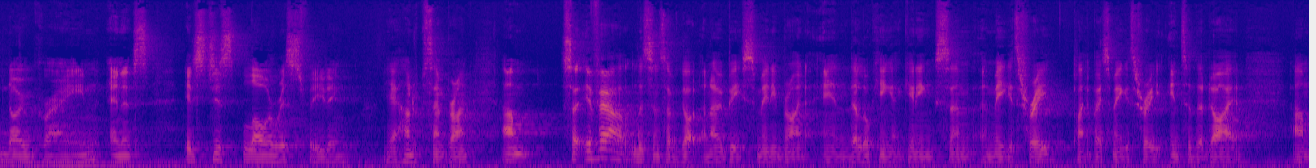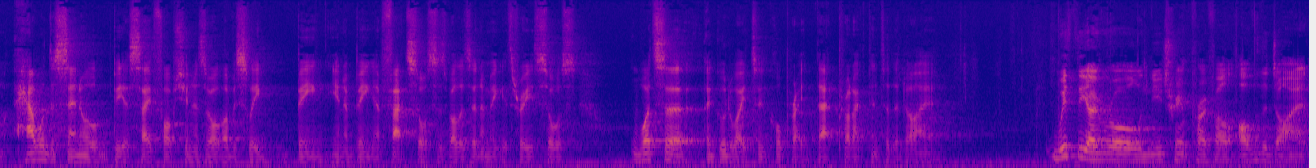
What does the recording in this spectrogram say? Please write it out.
no grain and it's it's just lower risk feeding yeah 100% brian um, so if our listeners have got an obese mini Brian and they're looking at getting some omega-3, plant-based omega-3 into the diet, um, how would the Sentinel be a safe option as well? Obviously being, you know, being a fat source as well as an omega-3 source. What's a, a good way to incorporate that product into the diet? With the overall nutrient profile of the diet,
